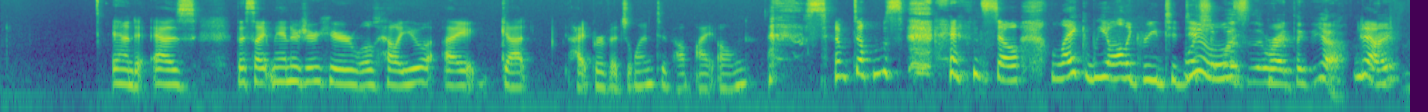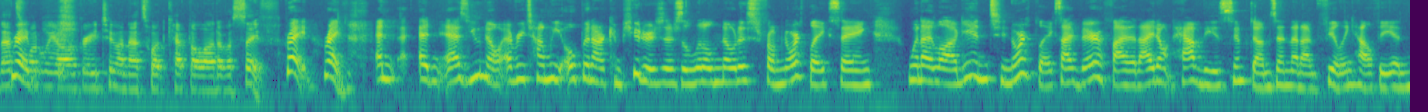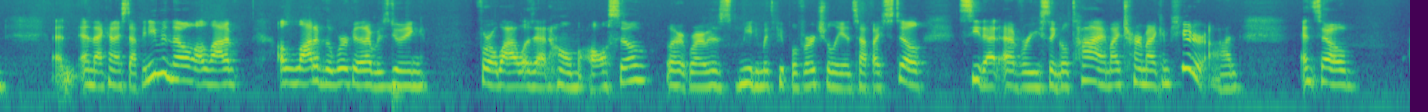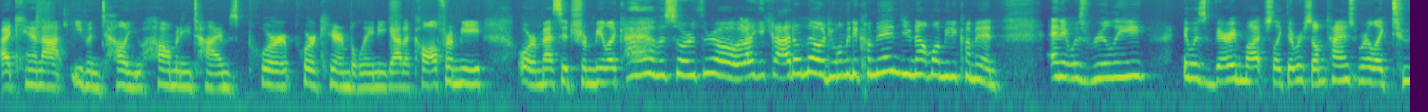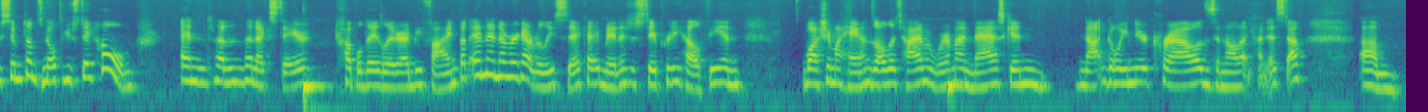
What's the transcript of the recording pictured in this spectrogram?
and as the site manager here will tell you, I got hyper vigilant about my own symptoms. And so, like we all agreed to do, Which was the right thing. Yeah, Yeah, right. That's right. what we all agreed to, and that's what kept a lot of us safe. Right, right. And and as you know, every time we open our computers, there's a little notice from Northlake saying, when I log in to North Lakes, I verify that I don't have these symptoms and that I'm feeling healthy and and, and that kind of stuff. And even though a lot of a lot of the work that I was doing for a while was at home also, where, where I was meeting with people virtually and stuff, I still see that every single time I turn my computer on. And so I cannot even tell you how many times poor poor Karen Bellany got a call from me or a message from me like, I have a sore throat. I, I don't know. Do you want me to come in? Do you not want me to come in? And it was really, it was very much like there were some times where like two symptoms, nope, you stay home. And then the next day or a couple days later, I'd be fine. But and I never got really sick. I managed to stay pretty healthy and washing my hands all the time and wearing my mask and not going near crowds and all that kind of stuff. Um,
